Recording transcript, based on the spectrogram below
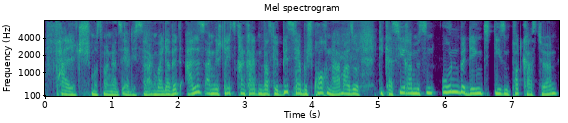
falsch, muss man ganz ehrlich sagen, weil da wird alles an Geschlechtskrankheiten, was wir bisher besprochen haben. Also die Kassierer müssen unbedingt diesen Podcast hören,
